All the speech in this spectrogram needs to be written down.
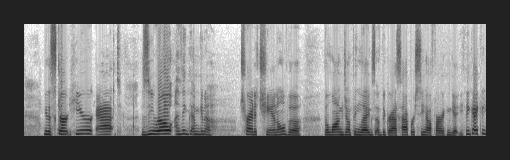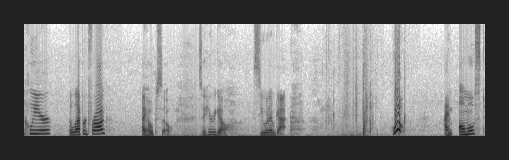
I'm gonna start here at zero. I think I'm gonna try to channel the, the long jumping legs of the grasshopper, see how far I can get. You think I can clear the leopard frog? I hope so. So here we go. See what I've got. I'm almost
